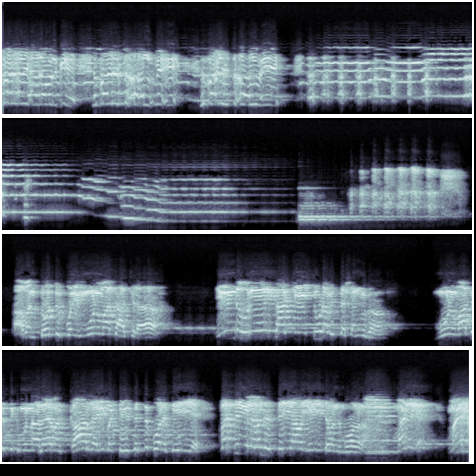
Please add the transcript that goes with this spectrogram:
பழனி ஆண்டவருக்கு படுதோல்வி படுதோல்வி அவன் தோத்து போய் மூணு மாசம் ஆச்சுடா. இருந்த ஒரே சாட்சி சூட வித்த சண்முகம். மூணு மாசத்துக்கு முன்னால அவன் கார்ல அடிபட்டு செத்து போன செய்திய பத்திரிகையில வந்து தெரியாம எழுதிட்டு வந்து மோதுறான். மழைய மழைய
